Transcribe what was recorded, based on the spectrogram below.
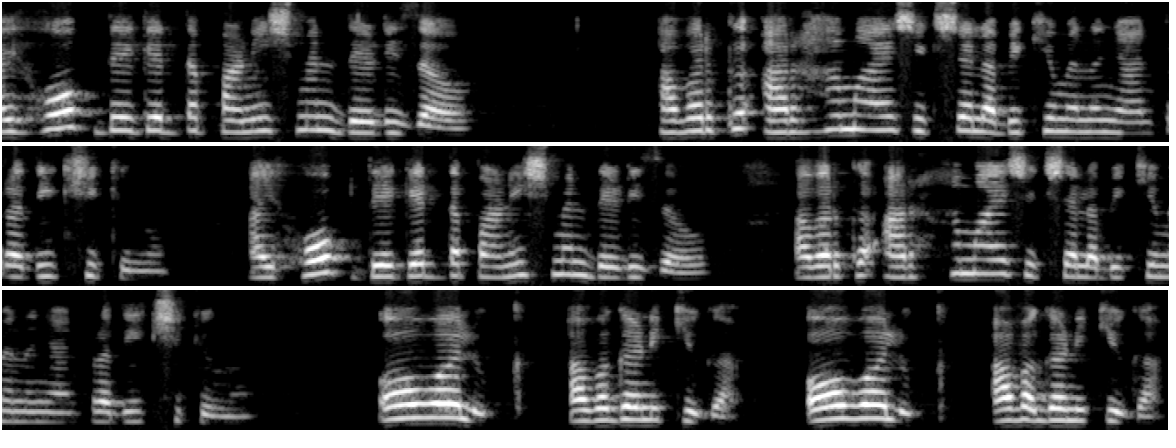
I hope they get the punishment they deserve അവർക്ക് അർഹമായ ശിക്ഷ ലഭിക്കുമെന്ന് ഞാൻ പ്രതീക്ഷിക്കുന്നു. I hope they get the punishment they deserve അവർക്ക് അർഹമായ ശിക്ഷ ലഭിക്കുമെന്ന് ഞാൻ പ്രതീക്ഷിക്കുന്നു. ഓവർലുക്ക് അവഗണിക്കുക. ഓവർലുക്ക് അവഗണിക്കുക.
